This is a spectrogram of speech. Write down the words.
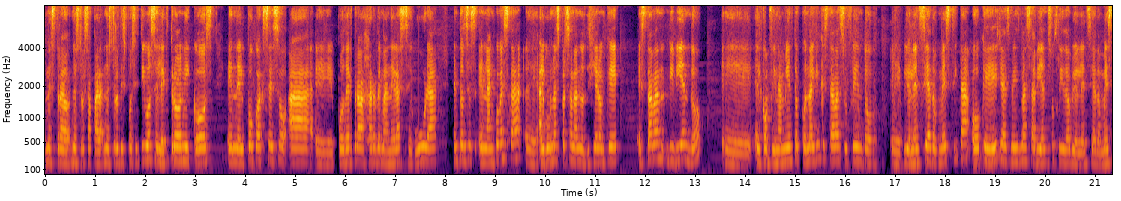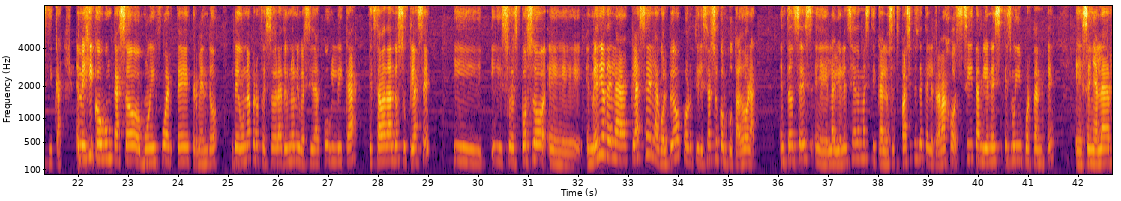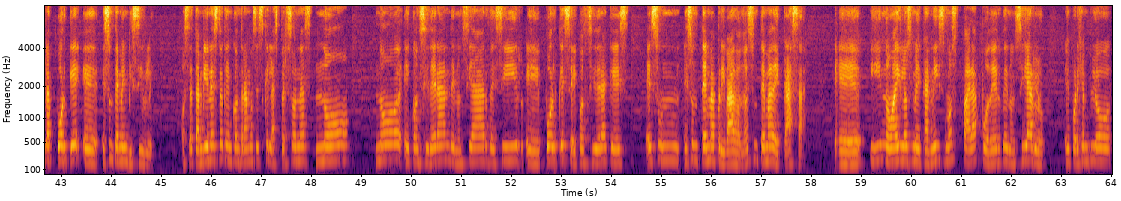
nuestros dispositivos electrónicos, en el poco acceso a poder trabajar de manera segura. Entonces, en la encuesta, algunas personas nos dijeron que estaban viviendo el confinamiento con alguien que estaba sufriendo eh, violencia doméstica o que ellas mismas habían sufrido violencia doméstica. En México hubo un caso muy fuerte, tremendo, de una profesora de una universidad pública que estaba dando su clase y, su esposo eh, en medio de la clase la golpeó por utilizar su computadora. Entonces, eh, la violencia doméstica en los espacios de teletrabajo sí también es, es muy importante señalarla porque es un tema invisible. O sea, también esto que encontramos es que las personas no, no eh, consideran denunciar, decir, eh, porque se considera que es, es, un, es un tema privado, ¿no? Es un tema de casa. Eh, y no hay los mecanismos para poder denunciarlo. por ejemplo,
